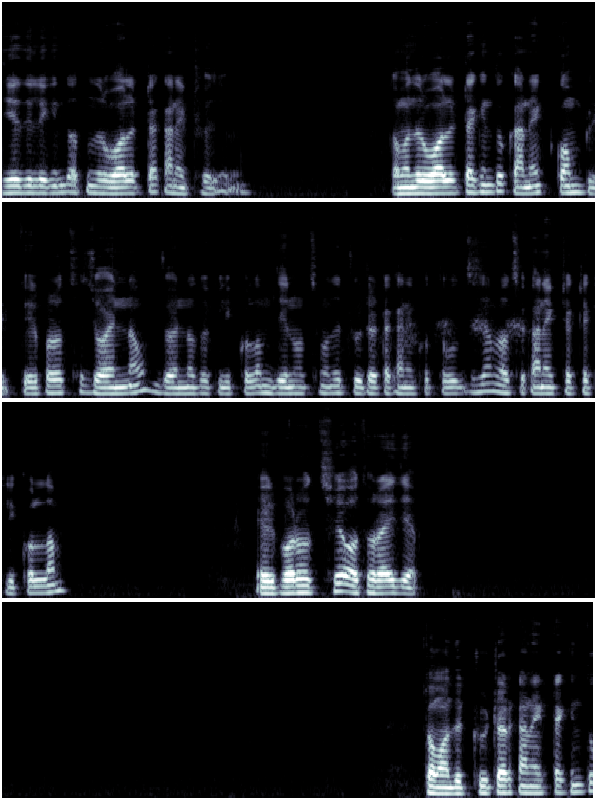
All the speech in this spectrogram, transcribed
দিয়ে দিলে কিন্তু আপনাদের ওয়ালেটটা কানেক্ট হয়ে যাবে। তো আমাদের ওয়ালেটটা কিন্তু কানেক্ট কমপ্লিট এরপর হচ্ছে জয়েন নাও জয়েন নাও তো ক্লিক করলাম। দেন হচ্ছে আমাদের টুইটারটা কানেক্ট করতে বলতেছে। আমরা হচ্ছে কানেক্ট একটা ক্লিক করলাম। এরপর হচ্ছে অথরাইজ অ্যাপ তো আমাদের টুইটার কানেক্টটা কিন্তু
